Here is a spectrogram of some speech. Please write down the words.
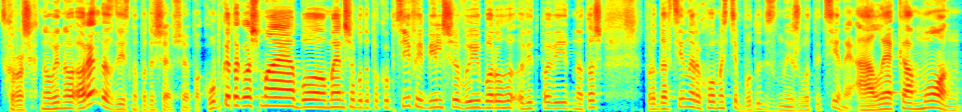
З хороших новин оренда, звісно, подешевшує. Покупка також має, бо менше буде покупців і більше вибору відповідно. Тож продавці нерухомості будуть знижувати ціни. Але камон!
